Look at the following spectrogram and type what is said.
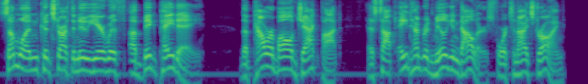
Someone could start the new year with a big payday. The Powerball jackpot has topped $800 million for tonight's drawing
